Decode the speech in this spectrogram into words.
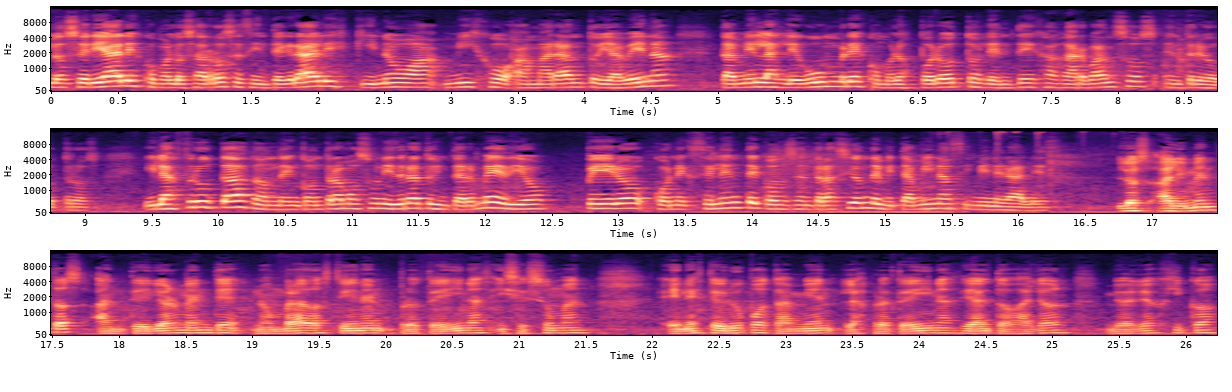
Los cereales como los arroces integrales, quinoa, mijo, amaranto y avena, también las legumbres como los porotos, lentejas, garbanzos, entre otros. Y las frutas donde encontramos un hidrato intermedio, pero con excelente concentración de vitaminas y minerales. Los alimentos anteriormente nombrados tienen proteínas y se suman en este grupo también las proteínas de alto valor biológico,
